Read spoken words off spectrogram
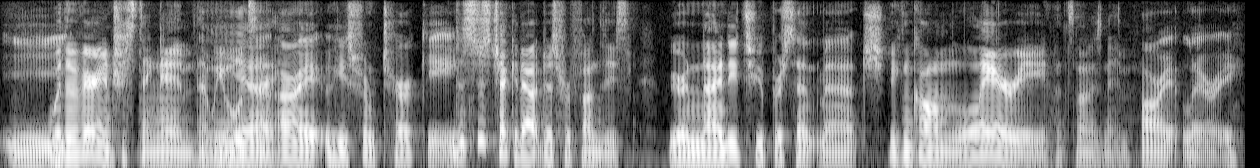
with a very interesting name that we won't yeah, say. all right. He's from Turkey. Let's just check it out just for funsies. We are 92% match. You can call him Larry. That's not his name. All right, Larry.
